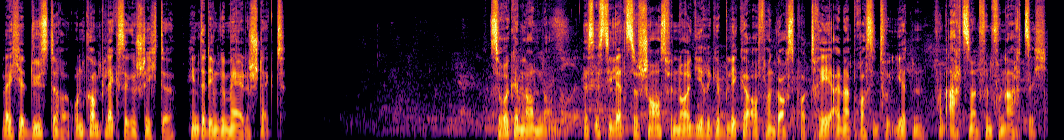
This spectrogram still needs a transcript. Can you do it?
welche düstere und komplexe Geschichte hinter dem Gemälde steckt. Zurück in London. Es ist die letzte Chance für neugierige Blicke auf Van Goghs Porträt einer Prostituierten von 1885.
